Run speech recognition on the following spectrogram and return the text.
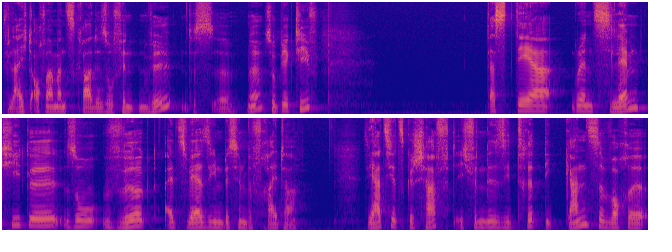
Vielleicht auch, weil man es gerade so finden will, das äh, ne, subjektiv, dass der Grand Slam-Titel so wirkt, als wäre sie ein bisschen befreiter. Sie hat es jetzt geschafft. Ich finde, sie tritt die ganze Woche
